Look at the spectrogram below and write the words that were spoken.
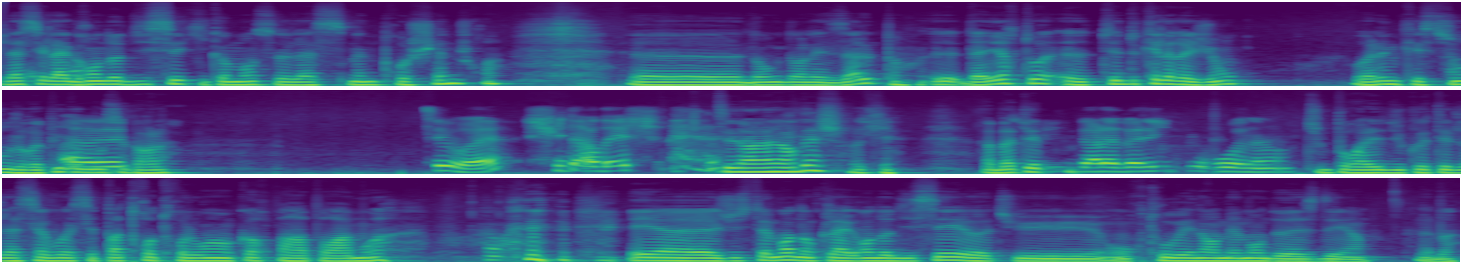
là, c'est la grande Odyssée qui commence la semaine prochaine, je crois. donc dans les Alpes. D'ailleurs, toi, tu es de quelle région? Voilà une question. J'aurais pu commencer par là. C'est vrai, je suis d'Ardèche. T'es dans l'Ardèche Ok. Ah bah, dans la vallée du Rhône. Hein. Tu pourrais aller du côté de la Savoie, c'est pas trop trop loin encore par rapport à moi. Et euh, justement, donc la Grande Odyssée, euh, tu... on retrouve énormément de SD hein, là-bas.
